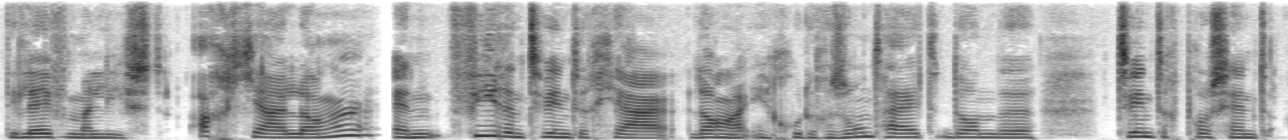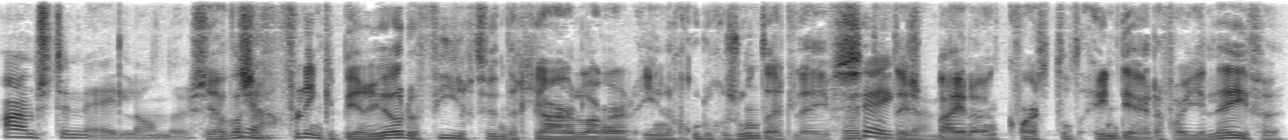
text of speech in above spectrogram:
die leven maar liefst acht jaar langer en 24 jaar langer in goede gezondheid dan de 20% armste Nederlanders. Ja, dat is een flinke periode, 24 jaar langer in goede gezondheid leven. Zeker. Dat is bijna een kwart tot een derde van je leven.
